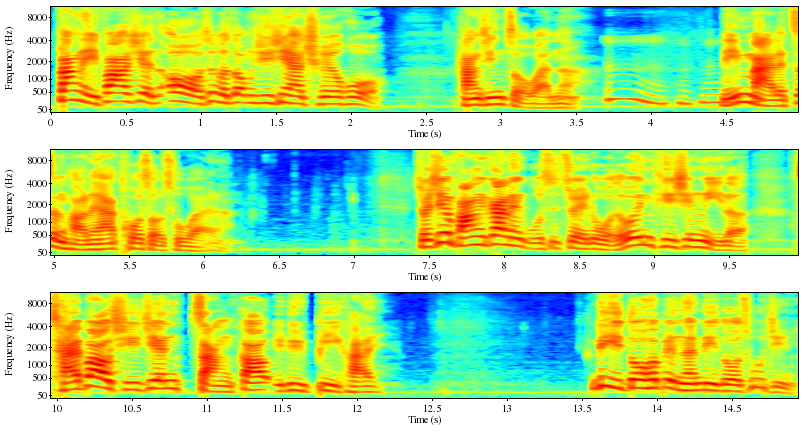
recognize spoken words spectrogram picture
当你发现哦，这个东西现在缺货，行情走完了，嗯，你买了正好人家脱手出来了。首先，防疫概念股是最弱的。我已经提醒你了，财报期间涨高一律避开，利多会变成利多出境。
